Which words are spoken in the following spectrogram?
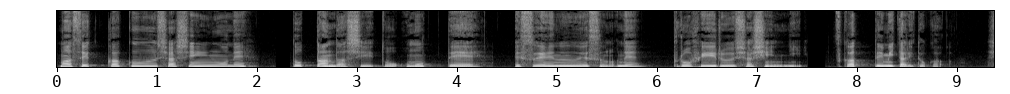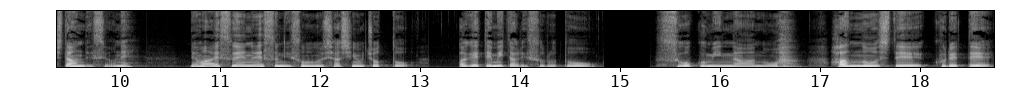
まあせっかく写真をね、撮ったんだしと思って、SNS のね、プロフィール写真に使ってみたりとかしたんですよね。で、まあ SNS にその写真をちょっと上げてみたりすると、すごくみんなあの 反応してくれて、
